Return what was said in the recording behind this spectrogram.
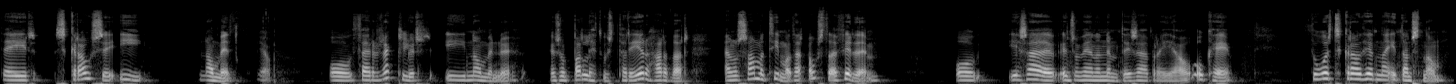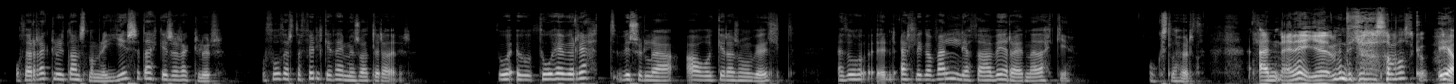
þeir skrási í námið Já. og það eru reglur í náminu eins og ballett, þú veist, þær eru harðar en á sama tíma það er ástæði fyrir þeim. Og ég sagði eins og við hann að nefnda, ég sagði bara já, ok þú ert skráð hérna í dansnám og það er reglur í dansnáminu, ég set ekki þessar reglur og þú þarfst að fylgja þeim eins og allir aðrir. Þú, þú hefur rétt vissulega á að gera sem þú vilt en þú ert líka að velja það að vera hérna eða ekki. Óksla hörð. En, Nei, nei, ég myndi ekki að það sama, sko. já,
